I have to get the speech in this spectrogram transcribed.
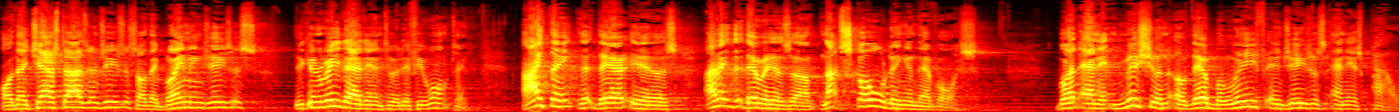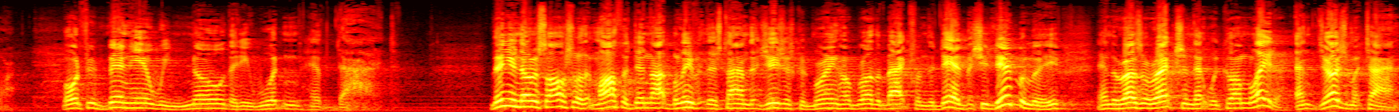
Are they chastising Jesus? Are they blaming Jesus? You can read that into it if you want to. I think that there is, I think that there is uh, not scolding in their voice, but an admission of their belief in Jesus and his power. Lord, if you'd been here, we know that he wouldn't have died. Then you notice also that Martha did not believe at this time that Jesus could bring her brother back from the dead, but she did believe in the resurrection that would come later and judgment time,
